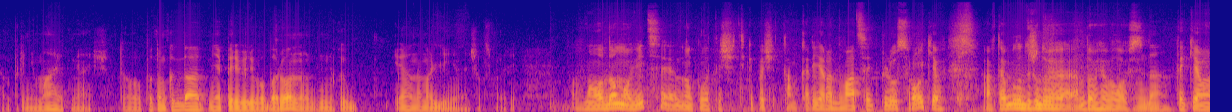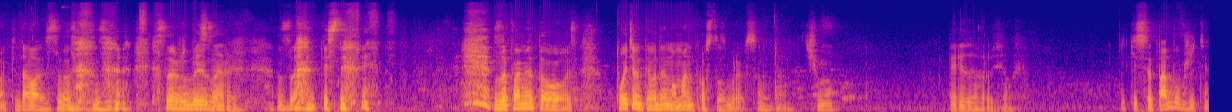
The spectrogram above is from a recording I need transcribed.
там принимает мяч. То потом, когда меня перевели в оборону, ну, как я на Мальдине начал смотреть. В молодому віці, ну коли ти ще тільки поч... там кар'єра 20 плюс років, а в тебе було дуже довге, довге волосся. Да. Таке воно кидалось за- за- завжди за, Пісняри. за пісняри. Запам'ятовувалось. Потім ти в один момент просто збрився. Ну, да. Чому? Перезагрузился. Якийсь етап був в житті?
